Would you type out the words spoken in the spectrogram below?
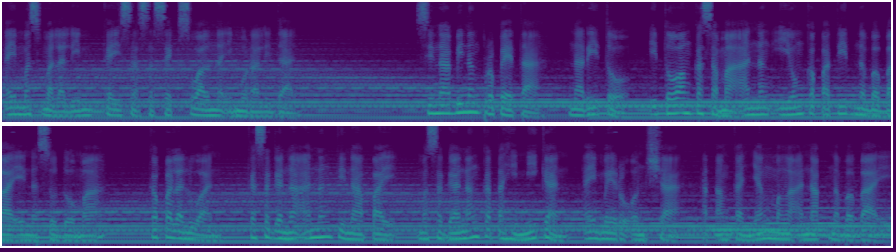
ay mas malalim kaysa sa sexual na imoralidad. Sinabi ng propeta, narito, ito ang kasamaan ng iyong kapatid na babae na Sodoma, kapalaluan, kasaganaan ng tinapay, masaganang katahimikan ay mayroon siya at ang kanyang mga anak na babae,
